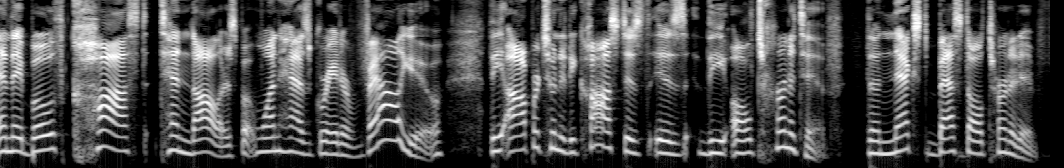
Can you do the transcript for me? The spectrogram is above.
and they both cost $10, but one has greater value, the opportunity cost is, is the alternative, the next best alternative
